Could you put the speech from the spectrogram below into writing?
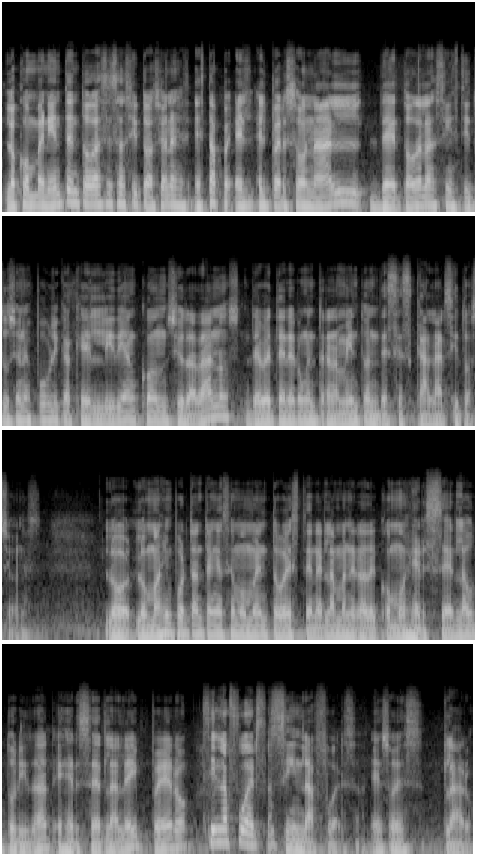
Lo conveniente en todas esas situaciones, esta, el, el, personal de todas las instituciones públicas que lidian con ciudadanos debe tener un entrenamiento en desescalar situaciones. Lo, lo, más importante en ese momento es tener la manera de cómo ejercer la autoridad, ejercer la ley, pero... Sin la fuerza. Sin la fuerza, eso es claro.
